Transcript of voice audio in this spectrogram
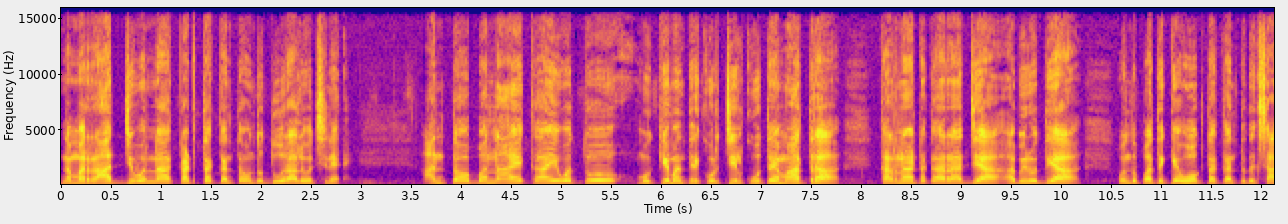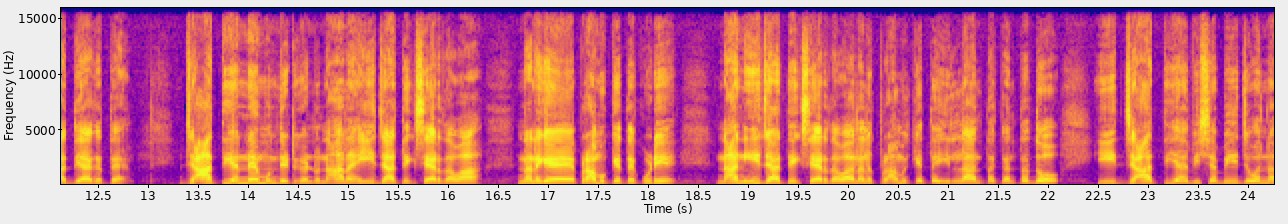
ನಮ್ಮ ರಾಜ್ಯವನ್ನು ಕಟ್ತಕ್ಕಂಥ ಒಂದು ದೂರಾಲೋಚನೆ. ಅಂಥ ಒಬ್ಬ ನಾಯಕ ಇವತ್ತು ಮುಖ್ಯಮಂತ್ರಿ ಕುರ್ಚಿಲಿ ಕೂತ್ರೆ ಮಾತ್ರ ಕರ್ನಾಟಕ ರಾಜ್ಯ ಅಭಿವೃದ್ಧಿಯ ಒಂದು ಪಥಕ್ಕೆ ಹೋಗ್ತಕ್ಕಂಥದಕ್ಕೆ ಸಾಧ್ಯ ಆಗುತ್ತೆ. ಜಾತಿಯನ್ನೇ ಮುಂದಿಟ್ಕೊಂಡು, ನಾನು ಈ ಜಾತಿಗೆ ಸೇರಿದವ ನನಗೆ ಪ್ರಾಮುಖ್ಯತೆ ಕೊಡಿ. ನಾನು ಈ ಜಾತಿಗೆ ಸೇರಿದವ ನನಗೆ ಪ್ರಾಮುಖ್ಯತೆ ಇಲ್ಲ ಅಂತಕ್ಕಂಥದ್ದು ಈ ಜಾತಿಯ ವಿಷ ಬೀಜವನ್ನು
